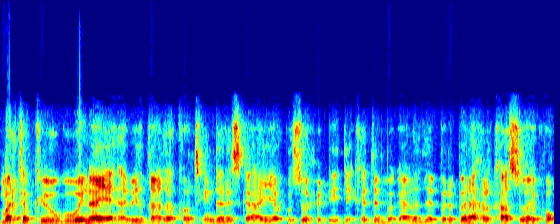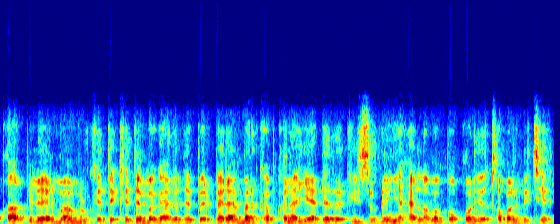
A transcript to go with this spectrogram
markabkii ugu weynaaye abid qaada containerska ayaa ku soo xidhay dekada magaalada berbera halkaasoo ay ku qaabileen maamulka dekada magaalada berbera. Markabkan ayaa dherarkiisu dhan yahay laba boqol iyo toban mitir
